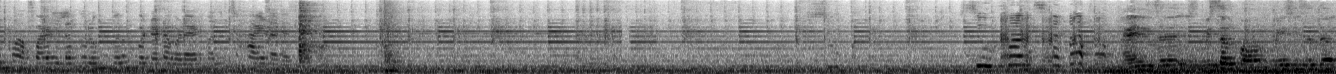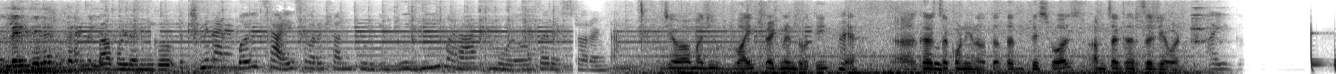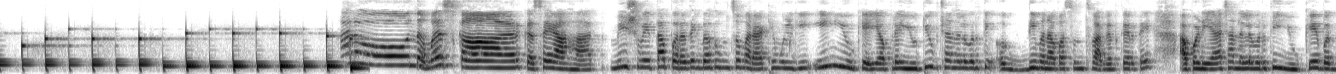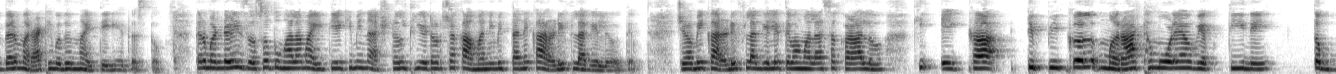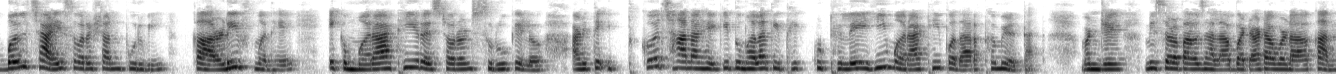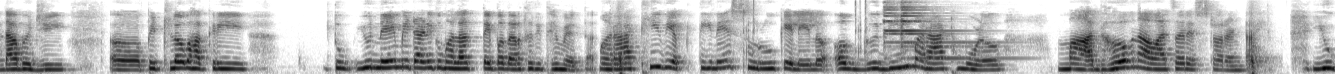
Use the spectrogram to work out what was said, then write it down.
एकदम वाफाळलेला गरम गरम बटाटा वडा आणि माझा चहा येणार लक्ष्मीनारायण बल चाळीस वर्षांपूर्वी रेस्टॉरंट आहे. जेव्हा माझी वाईफ प्रेग्नंट होती घरचं कोणी नव्हतं तर दिस वॉज आमचं घरचं जेवण. नमस्कार कसे आहात? मी श्वेता परत एकदा तुमचं मराठी मुलगी इन यू के या आपल्या यूट्यूब चॅनलवरती अगदी मनापासून स्वागत करते. आपण या चॅनलवरती यू बद्दल मराठीमधून माहिती घेत असतो. तर मंडळी जसं तुम्हाला माहिती आहे की मी नॅशनल थिएटरच्या कामानिमित्ताने कार्डिफला गेले होते. जेव्हा मी कार्डिफला गेले तेव्हा मला असं कळालं की एका टिपिकल मराठमोळ्या व्यक्तीने तब्बल चाळीस वर्षांपूर्वी कार्डिफमध्ये एक मराठी रेस्टॉरंट सुरू केलं आणि ते इतकं छान आहे की तुम्हाला तिथे कुठलेही मराठी पदार्थ मिळतात. म्हणजे मिसळपाव झाला बटाटा वडा कांदा भजी पिठलं भाकरी तू यू नेम इट आणि तुम्हाला ते पदार्थ तिथे मिळतात. मराठी व्यक्तीने सुरू केलेलं अगदी मराठमोळं माधव नावाचं रेस्टॉरंट आहे. यू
